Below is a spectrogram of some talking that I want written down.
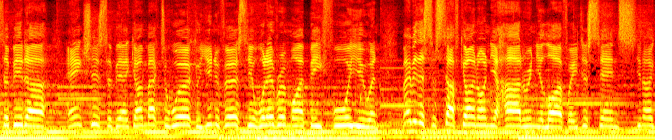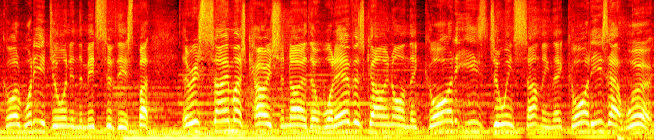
just a bit uh, anxious about going back to work or university or whatever it might be for you, and maybe there's some stuff going on in your heart or in your life where you just sense, you know, God, what are you doing in the midst of this? But there is so much courage to know that whatever's going on, that God is doing something, that God is at work,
